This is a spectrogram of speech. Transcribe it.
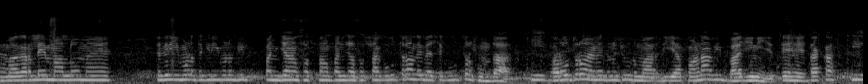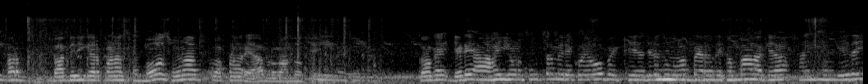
ਮਗਰਲੇ ਮੰਨ ਲਓ ਮੈਂ ਤਕਰੀਬਨ ਤਕਰੀਬਨ ਵੀ ਪੰਜਾਂ ਸੱਤਾਂ ਪੰਜਾਂ ਸੱਤਾਂ ਕਬੂਤਰਾਂ ਦੇ ਵਿੱਚ ਕਬੂਤਰ ਹੁੰਦਾ। ਪਰ ਉਧਰੋਂ ਐਵੇਂ ਤੈਨੂੰ ਝੂਠ ਮਾਰਦੀ ਆ ਨਾ ਵੀ ਬਾਜੀ ਨਹੀਂ ਜਿੱਤੇ ਹਜੇ ਤੱਕ। ਪਰ ਬਾਬੇ ਦੀ ਕਿਰਪਾ ਨਾਲ ਬਹੁਤ ਸੋਹਣਾ ਆਪਣਾ ਰਿਹਾ ਪ੍ਰਬੰਧ ਉੱਥੇ। ਕਿਉਂਕਿ ਜਿਹੜੇ ਆਹੀ ਹੁਣ ਕਬੂਤਰ ਮੇਰੇ ਕੋਲੇ ਉਹ ਬੈਠੇ ਆ ਜਿਹੜੇ ਤੁਹਾਨੂੰ ਆ ਪੈਰਾਂ ਦੇ ਖੰਭਾਂ ਵਾਲਾ ਕਿਹਾ ਇਹਦਾ ਹੀ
